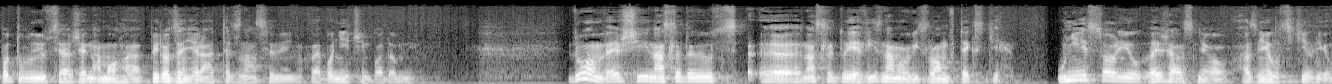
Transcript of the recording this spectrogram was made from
potulujúca žena mohla prirodzene rátať s násilím alebo niečím podobným. V druhom verši e, nasleduje významový zlom v texte. Uniesol ju, ležal s ňou a zneúctil ju.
